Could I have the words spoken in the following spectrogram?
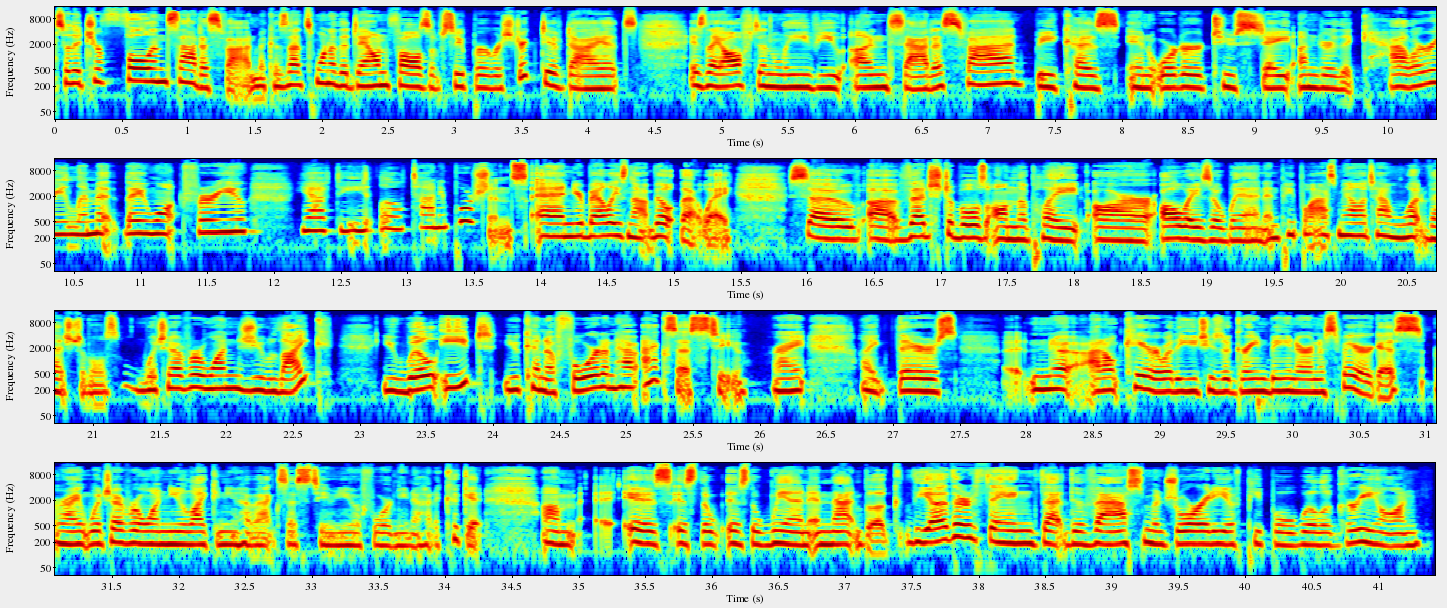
so that you're full and satisfied because that's one of the downfalls of super restrictive diets is they often leave you unsatisfied because in order to stay under the calorie limit they want for you you have to eat little tiny portions and your belly's not built that way. So uh, vegetables on the plate are always a win and people ask me all the time what vegetables? Whichever ones you like you will eat you can afford and have access to right? Like there's uh, no i don't care whether you choose a green bean or an asparagus right? Whichever one you like and you have access to and you afford and you know how to cook it um, is is the is the win in that book. The other thing that the vast majority of people will agree on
